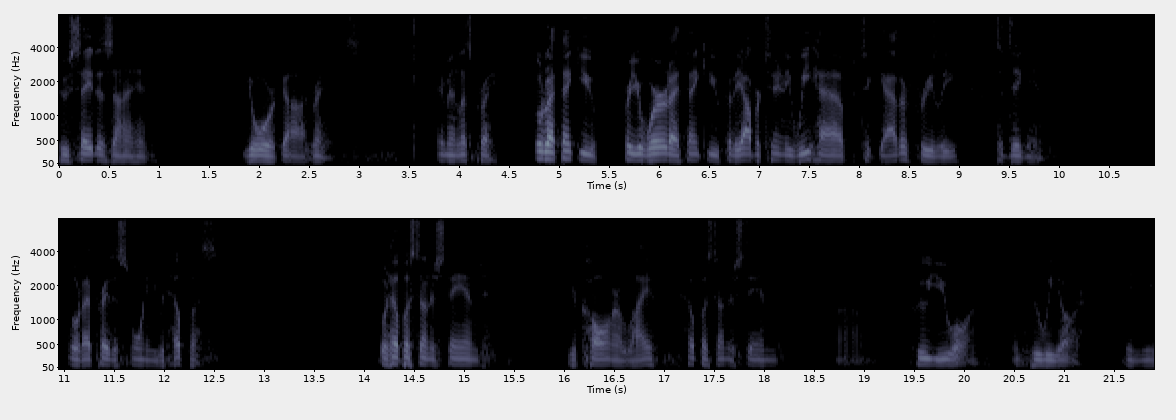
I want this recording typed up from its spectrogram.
who say to Zion, Your God reigns. Amen. Let's pray. Lord, I thank you for your word. I thank you for the opportunity we have to gather freely to dig in. Lord, I pray this morning you would help us. Lord, help us to understand your call in our life. Help us to understand um, who you are and who we are in you.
